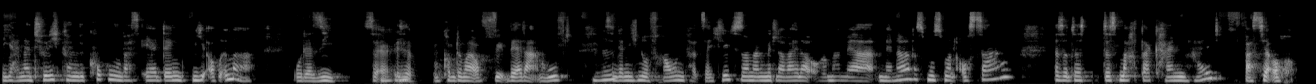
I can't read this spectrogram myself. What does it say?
ja, natürlich können wir gucken, was er denkt, wie auch immer, oder sie. Mhm. Kommt immer auf, wer da anruft. Mhm. sind ja nicht nur Frauen tatsächlich, sondern mittlerweile auch immer mehr Männer, das muss man auch sagen. Also das, das macht da keinen Halt, was ja auch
